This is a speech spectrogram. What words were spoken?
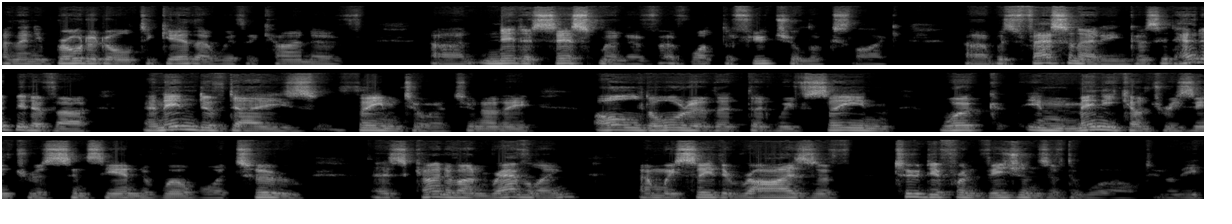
and then you brought it all together with a kind of uh, net assessment of, of what the future looks like uh, was fascinating because it had a bit of a an end of days theme to it. You know, the old order that that we've seen work in many countries' interests since the end of World War II is kind of unraveling, and we see the rise of two different visions of the world. You know, the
